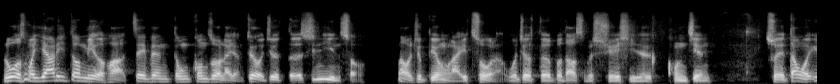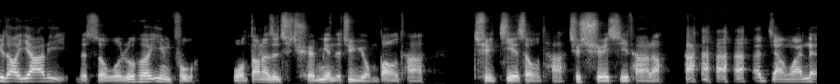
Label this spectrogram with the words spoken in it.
如果什么压力都没有的话，这份工工作来讲，对我就得心应手，那我就不用来做了，我就得不到什么学习的空间。所以，当我遇到压力的时候，我如何应付？我当然是全面的去拥抱它，去接受它，去学习它了。讲完了。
